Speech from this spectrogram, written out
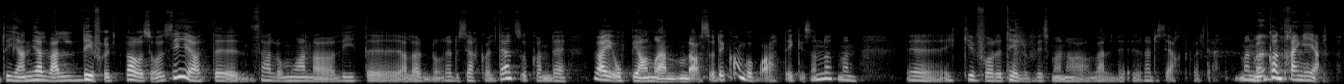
til gjengjeld veldig fruktbare, så å si. at eh, Selv om han har lite eller redusert kvalitet, så kan det veie opp i andre enden. da, Så det kan gå bra. Det er ikke sånn at man eh, ikke får det til hvis man har veldig redusert kvalitet. Men, Men- man kan trenge hjelp.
